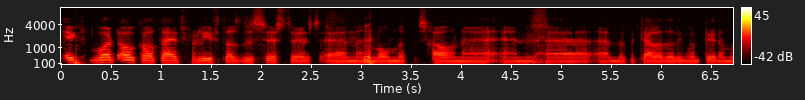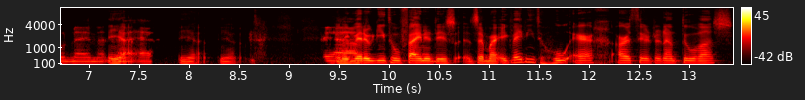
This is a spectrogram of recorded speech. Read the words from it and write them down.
Ik word ook altijd verliefd als de zusters eh, mijn wonden verschonen en eh, me vertellen dat ik mijn pillen moet nemen. Ja. Echt. Ja, ja. Ja. En ik weet ook niet hoe fijn het is. Zeg maar, ik weet niet hoe erg Arthur er aan toe was.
